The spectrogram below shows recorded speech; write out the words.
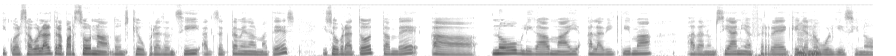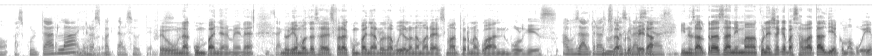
i qualsevol altra persona doncs, que ho presenci exactament el mateix, i sobretot també uh, no obligar mai a la víctima a denunciar ni a fer res que ella uh -huh. no vulgui, sinó escoltar-la i respectar el seu temps. Feu un acompanyament, eh? Exacte. Núria, moltes gràcies per acompanyar-nos avui a l'Ona Maresma. Torna quan vulguis. A vosaltres, Fins moltes la propera. gràcies. I nosaltres anem a conèixer què passava tal dia com avui.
